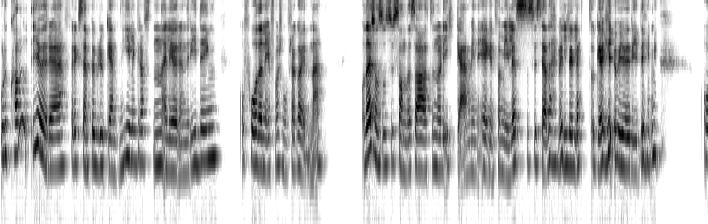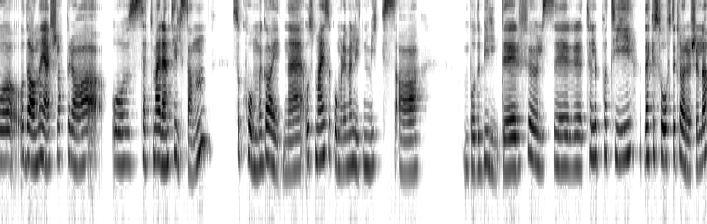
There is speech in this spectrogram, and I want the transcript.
hvor du kan gjøre f.eks. bruke enten healingkraften eller gjøre en reading, og få den informasjonen fra guidene. Og det er sånn som Susanne sa, at når det ikke er min egen familie, så syns jeg det er veldig lett og gøy å gjøre reading. Og, og da når jeg slapper av og setter meg i den tilstanden, så kommer guidene Hos meg så kommer de med en liten miks av både bilder, følelser, telepati Det er ikke så ofte klarhørsel, da.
